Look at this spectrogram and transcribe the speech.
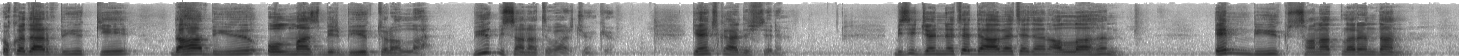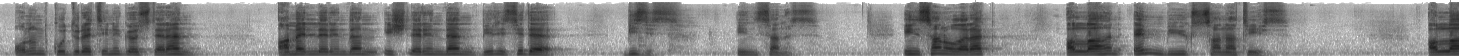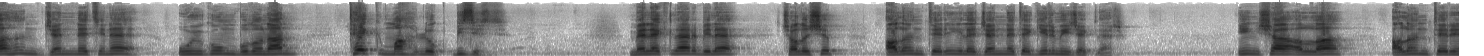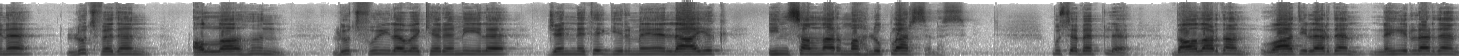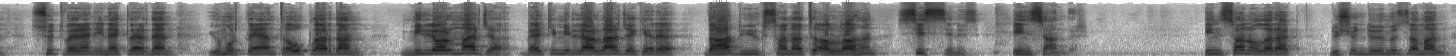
O kadar büyük ki daha büyüğü olmaz bir büyüktür Allah. Büyük bir sanatı var çünkü. Genç kardeşlerim, bizi cennete davet eden Allah'ın en büyük sanatlarından, onun kudretini gösteren amellerinden, işlerinden birisi de biziz. insanız. İnsan olarak Allah'ın en büyük sanatıyız. Allah'ın cennetine uygun bulunan tek mahluk biziz. Melekler bile çalışıp alın teriyle cennete girmeyecekler. İnşallah alın terine lütfeden Allah'ın lütfuyla ve keremiyle cennete girmeye layık insanlar, mahluklarsınız. Bu sebeple dağlardan, vadilerden, nehirlerden, süt veren ineklerden, yumurtlayan tavuklardan milyonlarca, belki milyarlarca kere daha büyük sanatı Allah'ın sizsiniz. insandır. İnsan olarak düşündüğümüz zaman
